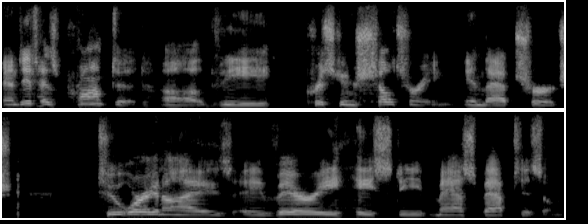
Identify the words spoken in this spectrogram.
And it has prompted uh, the Christian sheltering in that church to organize a very hasty mass baptism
